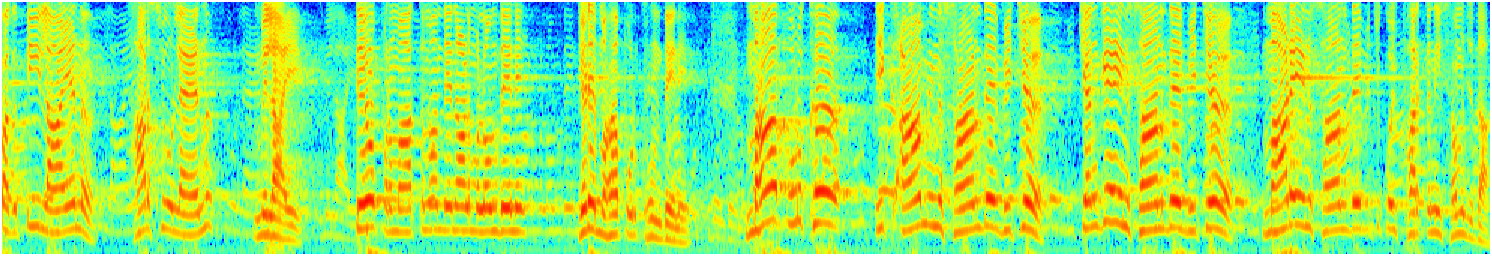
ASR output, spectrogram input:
ਭਗਤੀ ਲਾਇਨ, ਹਰ ਸਿਉ ਲੈਨ ਮਿਲਾਏ। ਤੇ ਉਹ ਪ੍ਰਮਾਤਮਾ ਦੇ ਨਾਲ ਮਿਲਾਉਂਦੇ ਨੇ, ਜਿਹੜੇ ਮਹਾਪੁਰਖ ਹੁੰਦੇ ਨੇ। ਮਹਾਪੁਰਖ ਇੱਕ ਆਮ ਇਨਸਾਨ ਦੇ ਵਿੱਚ ਚੰਗੇ ਇਨਸਾਨ ਦੇ ਵਿੱਚ, ਮਾੜੇ ਇਨਸਾਨ ਦੇ ਵਿੱਚ ਕੋਈ ਫ਼ਰਕ ਨਹੀਂ ਸਮਝਦਾ।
